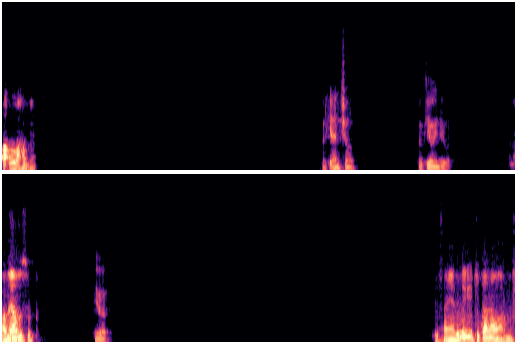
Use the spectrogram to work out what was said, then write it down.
Allah'ım. ya. Yani şu an. Çok iyi oyuncu bu. Tanıyor musun? Yok. lik iki tane varmış.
